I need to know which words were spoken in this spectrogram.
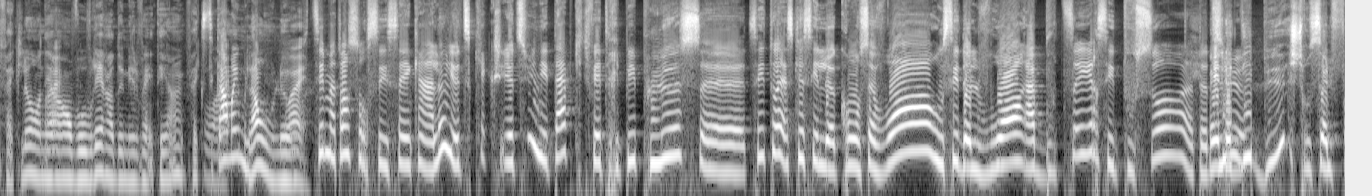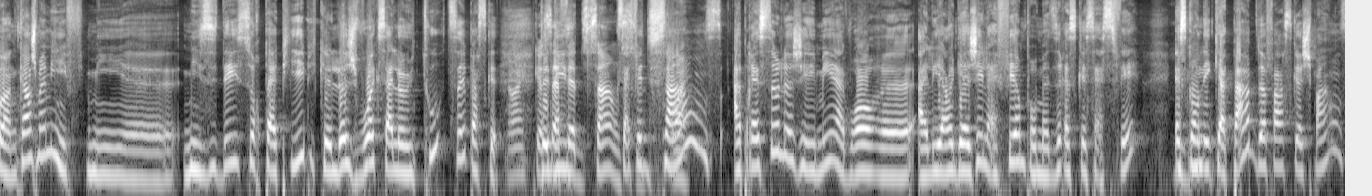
Fait que là, on, est, Ouais. on va ouvrir en 2021. Fait que c'est Ouais. quand même long, là. Ouais. Tu sais, mettons, sur ces cinq ans-là, y a-tu une étape qui te fait triper plus? euh, tu sais, toi, est-ce que c'est le concevoir ou c'est de le voir aboutir? C'est tout ça? Mais le début, je trouve ça le fun. Quand je mets mes, mes, euh, mes idées sur papier, puis que là, je vois que ça a un tout, tu sais, parce que... Ouais, que t'as ça des- fait du sens. Ça fait du sens. Après ça, là, j'ai aimé avoir euh, aller engager la firme pour me dire est-ce que ça se fait? Est-ce qu'on est capable de faire ce que je pense?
